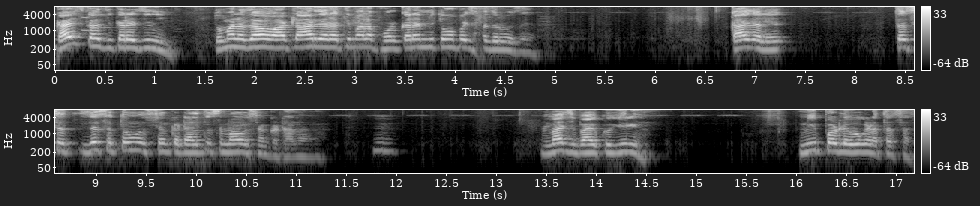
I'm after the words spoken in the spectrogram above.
काहीच काळजी करायची नाही. तुम्हाला जावं वाटलं अर्ध्या रात्री मला फोन करा मी तुम्हाला पैसे हजर होत आहे. काय झाले? तसं जसं तो संकट आलं तसं मावं संकट आलं. माझी बायको गिरी मी पडलो उघडा तसाच.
